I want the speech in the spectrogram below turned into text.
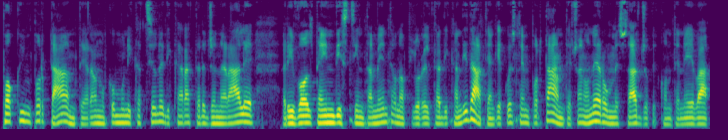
poco importante, era una comunicazione di carattere generale rivolta indistintamente a una pluralità di candidati, anche questo è importante, cioè non era un messaggio che conteneva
